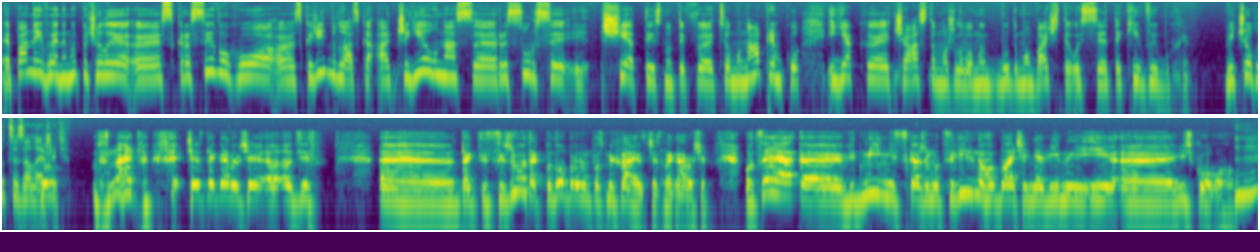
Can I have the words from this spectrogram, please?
Е, Пане Євгене, ми почали е, з красивого. Е, Скажіть, будь ласка, а чи є у нас ресурси ще тиснути в цьому напрямку? І як часто можливо ми будемо бачити ось такі вибухи? Від чого це залежить? Знаєте, чесно кажучи, е, оці, е, так сижу, так по-доброму посміхаюсь, чесно кажучи. Оце е, відмінність, скажімо, цивільного бачення війни і е, військового. Мгм.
